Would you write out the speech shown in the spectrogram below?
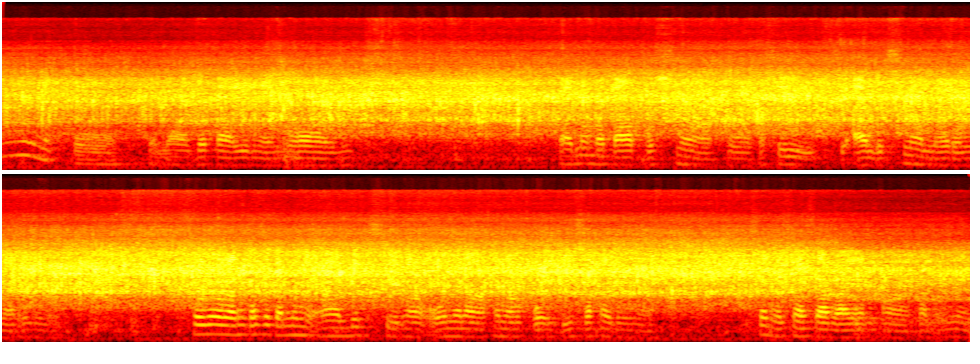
Ay, naku. Talaga tayo ngayon. Sana matapos na ako kasi si Alex na meron na rin. Sunuran kasi kami ni Alex. Eh. Nauna lang ako ng konti sa kanya. Kasi nagsasabayan pa kami niya.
